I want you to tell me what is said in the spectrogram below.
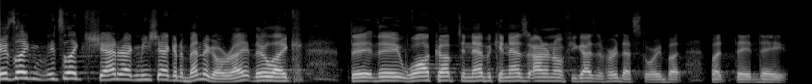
it's like, it's like Shadrach, Meshach, and Abednego, right? They're like, they, they walk up to Nebuchadnezzar. I don't know if you guys have heard that story, but, but they, they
